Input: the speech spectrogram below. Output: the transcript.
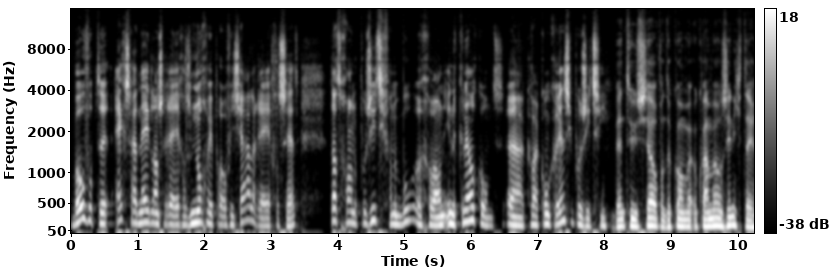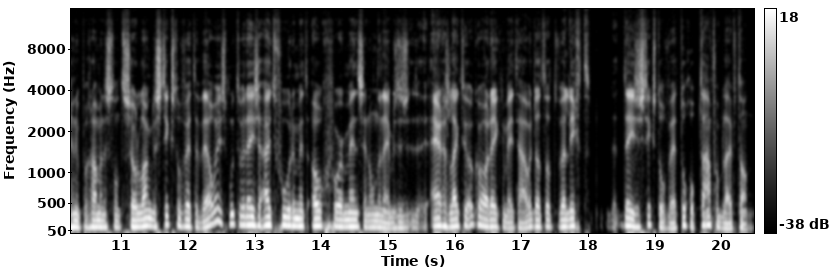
bovenop de extra Nederlandse regels nog weer provinciale regels zet. Dat gewoon de positie van de boeren gewoon in de knel komt. eh, qua concurrentiepositie. Bent u zelf, want er kwam, er kwam wel een zinnetje tegen in uw programma. En er stond, zolang de stikstofwet er wel is, moeten we deze uitvoeren met voor mensen en ondernemers. Dus eh, ergens lijkt u ook wel rekening mee te houden dat dat wellicht de- deze stikstofwet toch op tafel blijft dan.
